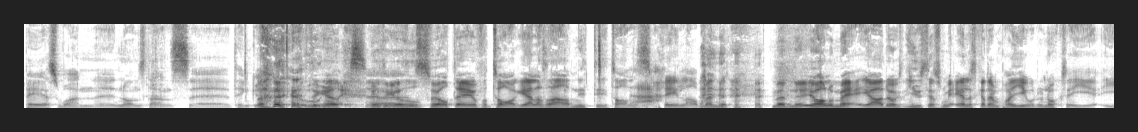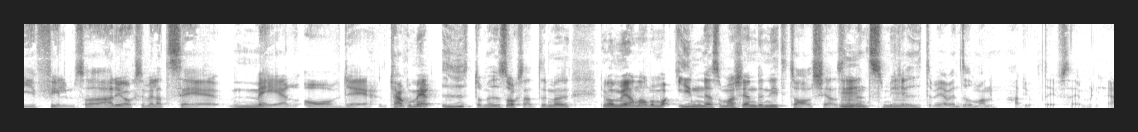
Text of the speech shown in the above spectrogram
PS1 eh, någonstans, eh, tänker jag. tycker, nice. jag tänker hur svårt det är att få tag i alla så här 90-talsprylar. Men, men jag håller med. Jag hade också, just eftersom jag älskar den perioden också i, i film så hade jag också velat se mer av det. Kanske mer utomhus också. Att det, det var mer när de var inne som man kände 90-talskänslan. Mm. Inte så mycket mm. ute, men jag vet inte hur man hade gjort det i och för sig. Men, ja.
